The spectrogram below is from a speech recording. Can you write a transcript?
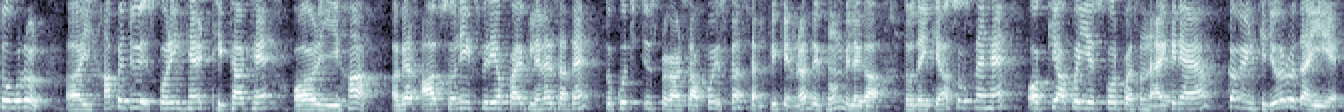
तो ओवरऑल यहाँ पे जो स्कोरिंग है ठीक ठाक है, और यहाँ अगर आप सोनी एक्सपीरिया फाइव लेना चाहते हैं तो कुछ इस प्रकार से आपको इसका सेल्फी कैमरा देखने को मिलेगा। तो बताइए, क्या सोचते हैं, और क्या आपको ये स्कोर पसंद आया कि नहीं आया? कमेंट कीजिए और बताइए।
